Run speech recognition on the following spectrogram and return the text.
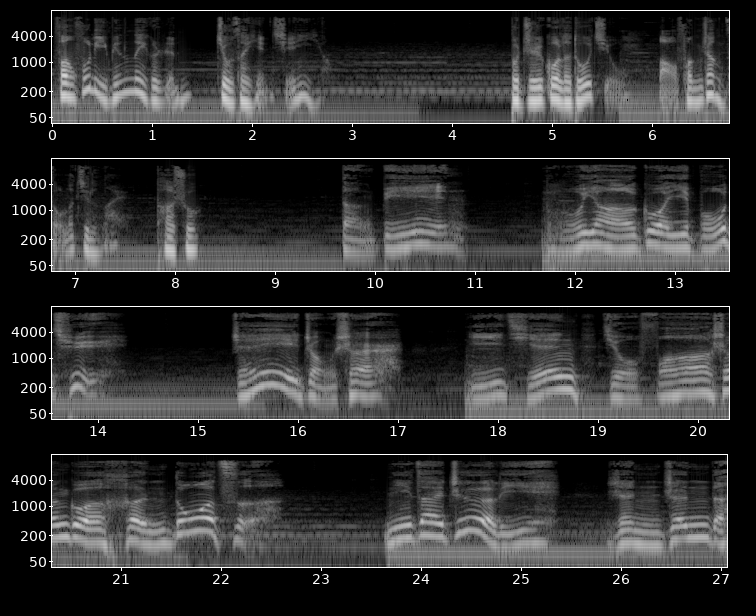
仿佛里面的那个人就在眼前一样。不知过了多久，老方丈走了进来，他说：“邓斌。”不要过意不去。这种事儿以前就发生过很多次。你在这里认真的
